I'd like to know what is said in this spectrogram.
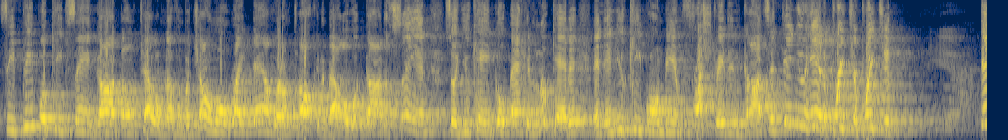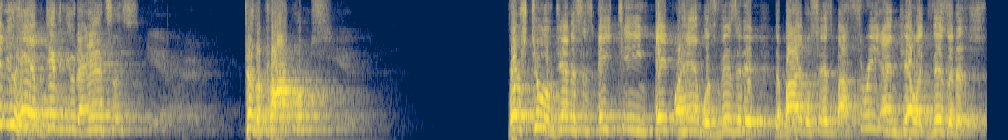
See, people keep saying God don't tell them nothing, but y'all won't write down what I'm talking about or what God is saying, so you can't go back and look at it, and then you keep on being frustrated. And God said, Didn't you hear the preacher preaching? Yeah. Didn't you hear him giving you the answers yeah. to the problems? Verse 2 of Genesis 18 Abraham was visited, the Bible says, by three angelic visitors.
